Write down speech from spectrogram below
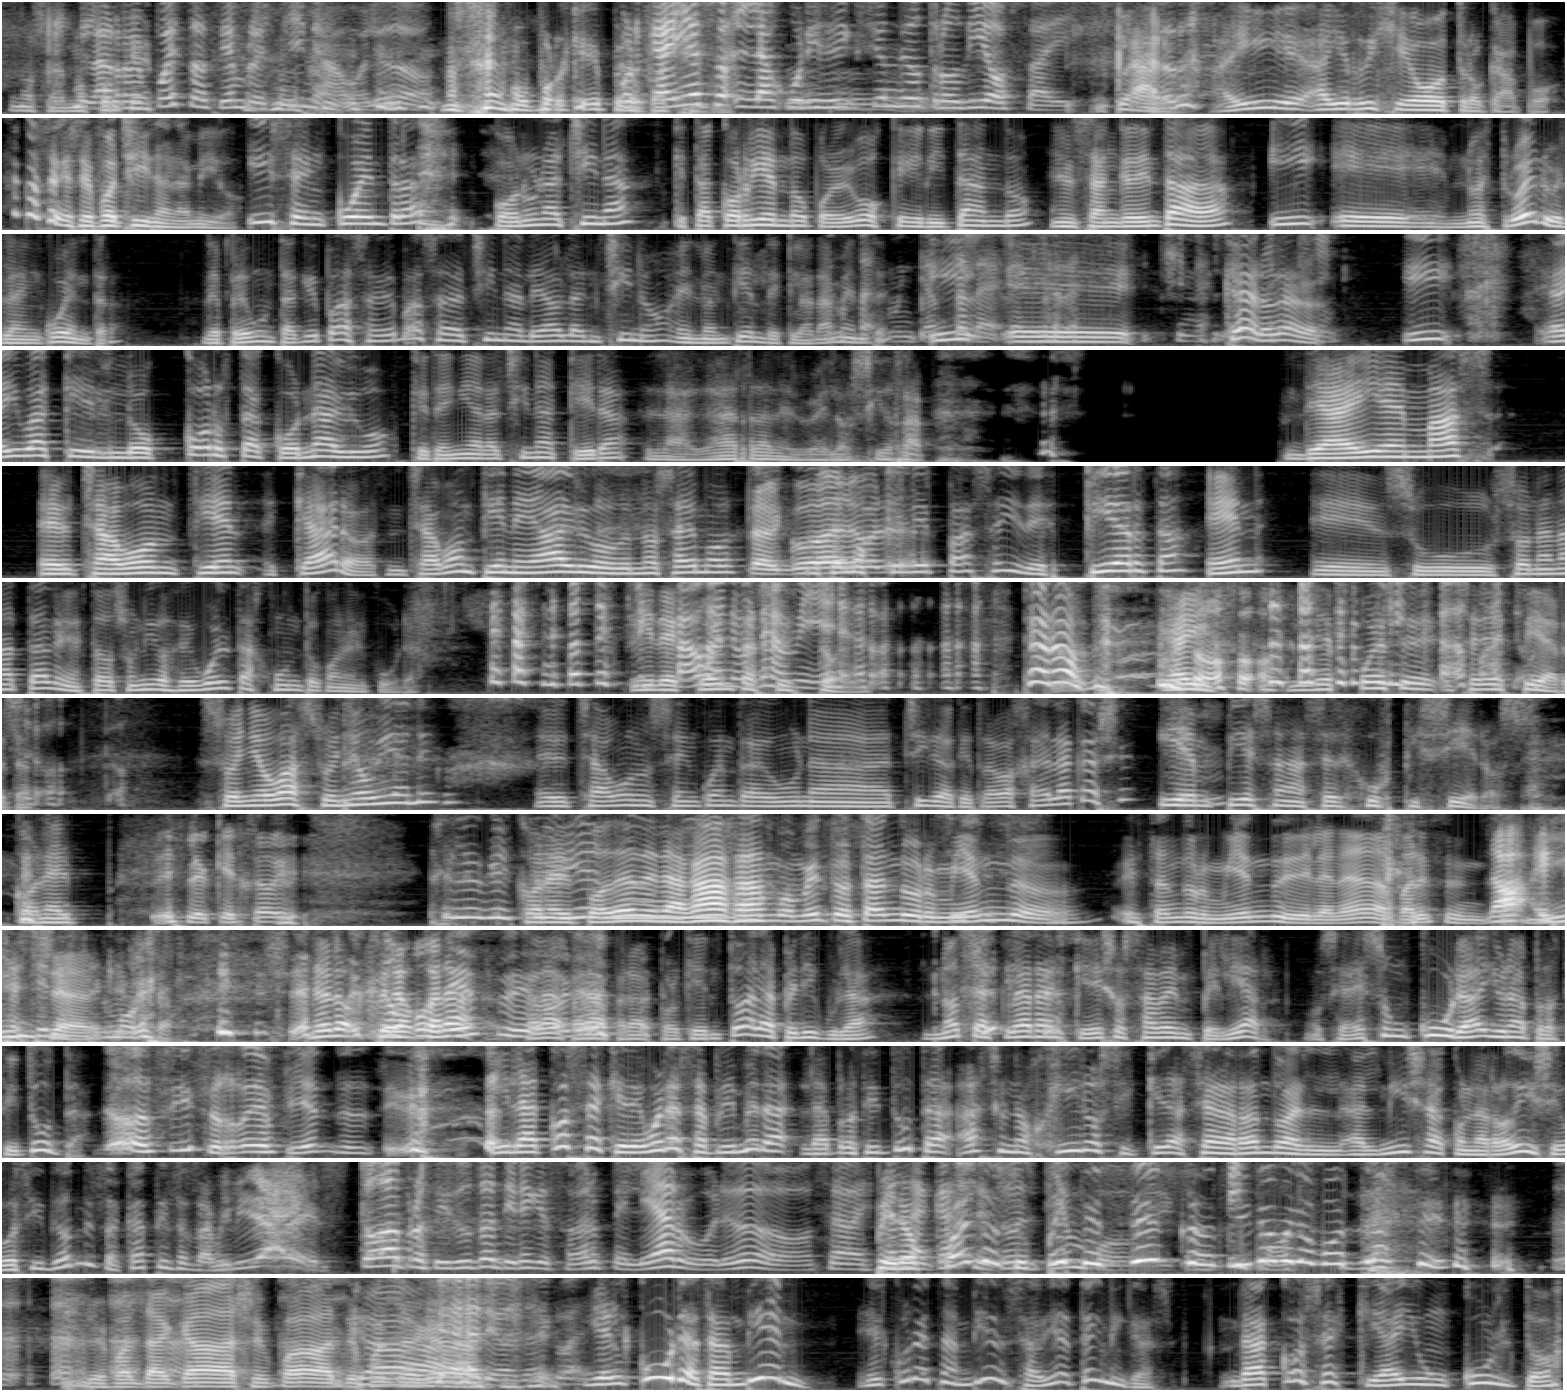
No sabemos La por qué. respuesta siempre es China, boludo. No sabemos por qué, pero Porque ahí es la jurisdicción de otro dios ahí. Claro, ahí, ahí rige otro capo. La cosa es que se fue a China el amigo. Y se encuentra con una china que está corriendo por el bosque gritando, ensangrentada. Y eh, nuestro héroe la encuentra. Le pregunta qué pasa, qué pasa. La china le habla en chino, él lo entiende claramente. Me encanta Y, la, la eh, China claro, claro. China. Y ahí va que lo corta con algo que tenía la china, que era la garra del velociraptor. De ahí en más, el chabón tiene. Claro, el chabón tiene algo que no sabemos, Tal no cual, sabemos boludo. qué le pasa y despierta en, en su zona natal, en Estados Unidos, de vuelta junto con el cura. No te Y le cuenta una su historia. mierda. Claro, y, ahí, No. y después se, despierta. Sueño va, sueño viene. El chabón se encuentra con una chica que trabaja de la calle y empiezan a ser justicieros con el Sí, lo que estoy. Es lo que estoy Con el viendo, poder de la gaga. En un momento están durmiendo. Están durmiendo y de la nada aparecen. No, esa escena es hermosa. No, no, pero pará, pará, pará, pará, porque en toda la película no te aclaran que ellos saben pelear. O sea, es un cura y una prostituta. No, sí, se redefienden. sí. Y la cosa es que de buenas a primera, la prostituta hace unos giros y queda así agarrando al, al ninja con la rodilla. Y vos decís, ¿de dónde sacaste esas habilidades? Toda prostituta tiene que saber pelear, boludo. O sea, está Pero en la calle ¿cuándo todo el supiste tiempo, eh, eso? con Si no me lo mostraste. Te falta calle, pa, te falta calle. Claro. Y el cura también. El cura también sabía técnicas. La cosa es que hay un culto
